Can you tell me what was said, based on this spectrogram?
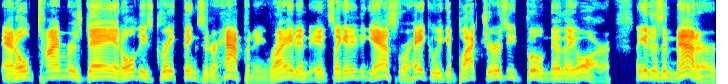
and old timers day and all these great things that are happening, right? And it's like anything you ask for. Hey, can we get black jerseys? Boom, there they are. Like it doesn't matter.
